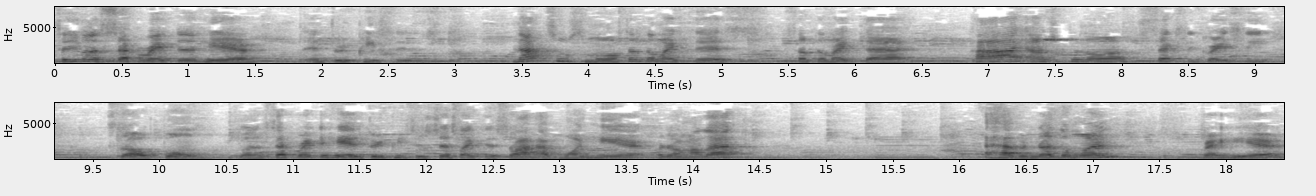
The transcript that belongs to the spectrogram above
So you're gonna separate the hair in three pieces. Not too small, something like this, something like that. Hi, entrepreneur, sexy Gracie. So boom, you're gonna separate the hair in three pieces just like this. So I have one hair, put it on my lap. I have another one right here.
